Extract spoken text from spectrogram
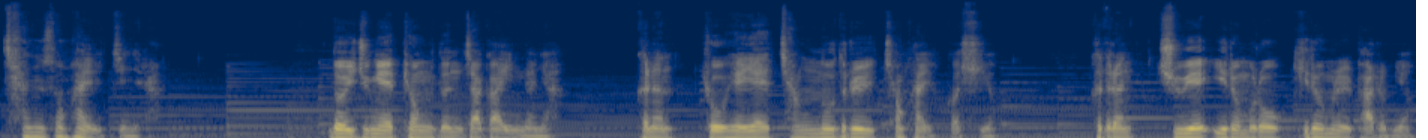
찬송할지니라. 너희 중에 병든 자가 있느냐? 그는 교회의 장로들을 청할 것이요. 그들은 주의 이름으로 기름을 바르며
